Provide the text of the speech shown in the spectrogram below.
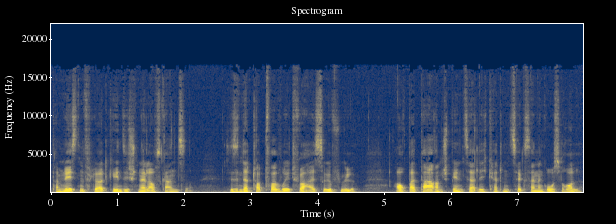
Beim nächsten Flirt gehen sie schnell aufs Ganze. Sie sind der Top-Favorit für heiße Gefühle. Auch bei Paaren spielen Zärtlichkeit und Sex eine große Rolle.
